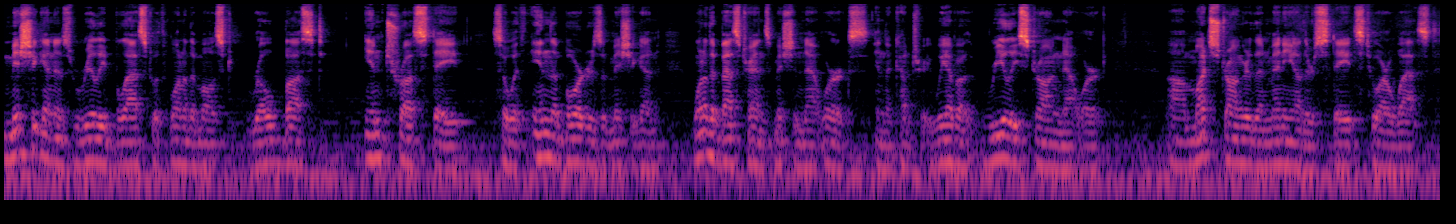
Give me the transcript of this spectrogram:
Michigan is really blessed with one of the most robust intrastate, so within the borders of Michigan, one of the best transmission networks in the country. We have a really strong network, uh, much stronger than many other states to our west.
